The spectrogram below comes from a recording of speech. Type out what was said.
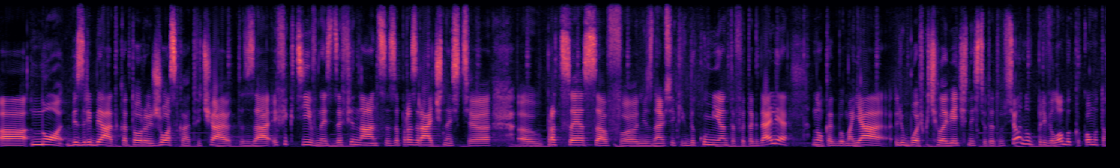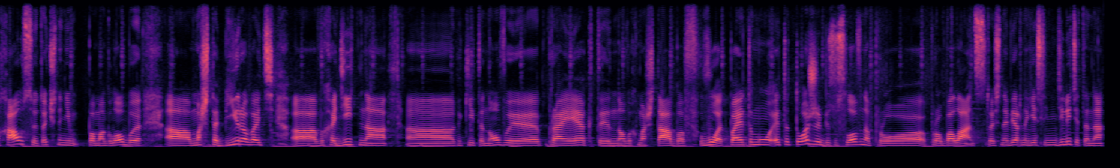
Э, но без ребят, которые жестко отвечают за эффективность, за финансы, за прозрачность, прозрачность э, э, процессов, э, не знаю, всяких документов и так далее, ну, как бы моя любовь к человечности, вот это все, ну, привело бы к какому-то хаосу и точно не помогло бы а, масштабировать, а, выходить на а, какие-то новые проекты, новых масштабов. Вот, поэтому это тоже, безусловно, про, про баланс. То есть, наверное, если не делить это на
